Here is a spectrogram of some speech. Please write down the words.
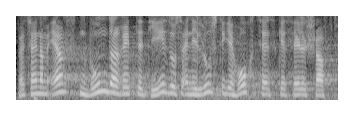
Bei seinem ersten Wunder rettet Jesus eine lustige Hochzeitsgesellschaft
